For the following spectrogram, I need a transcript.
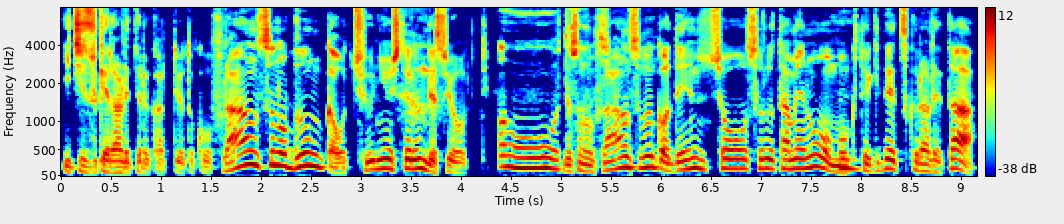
位置づけられてるかっていうとこうフランスの文化を注入してるんですよって。でそのフランス文化を伝承するための目的で作られた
